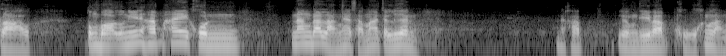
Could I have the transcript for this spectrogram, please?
พรวๆตรงเบาะตรงนี้นะครับ ให้คนนั่งด้านหลังเนี่ยสามารถจะเลื่อน นะครับเรื่องบางทีแบบโหข้างหลัง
